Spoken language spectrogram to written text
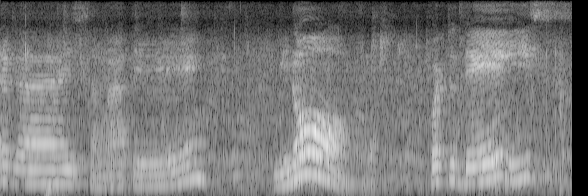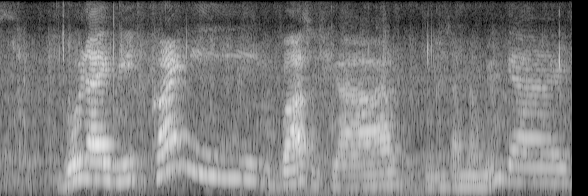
Yan. Yan na guys, ang ating menu. For today is gulay with carne. Diba, sosyal? Minsan lang yun guys.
